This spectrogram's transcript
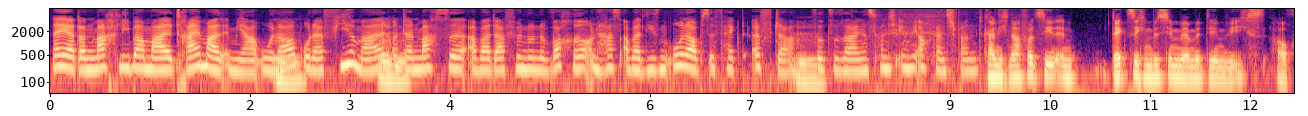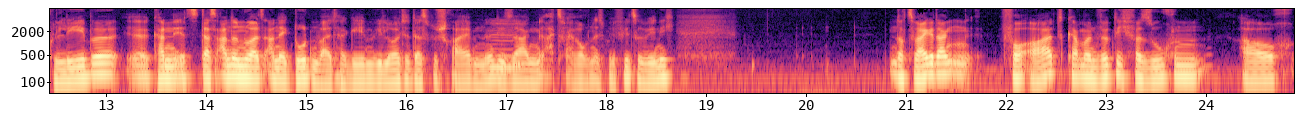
naja, dann mach lieber mal dreimal im Jahr Urlaub mhm. oder viermal mhm. und dann machst du aber dafür nur eine Woche und hast aber diesen Urlaubseffekt öfter mhm. sozusagen. Das fand ich irgendwie auch ganz spannend. Kann ich nachvollziehen deckt sich ein bisschen mehr mit dem, wie ich es auch lebe. Äh, kann jetzt das andere nur als Anekdoten weitergeben, wie Leute das beschreiben. Ne? Mhm. Die sagen, ah, zwei Wochen ist mir viel zu wenig. Noch zwei Gedanken. Vor Ort kann man wirklich versuchen, auch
